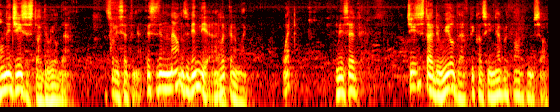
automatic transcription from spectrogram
Only Jesus died the real death. That's what he said to me. This is in the mountains of India. I looked at him like, what? And he said, Jesus died the real death because he never thought of himself.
